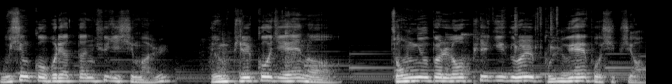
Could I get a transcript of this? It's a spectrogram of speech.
무심코 버렸던 휴지심을 연필꽂이에 넣어 종류별로 필기구를 분류해 보십시오.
